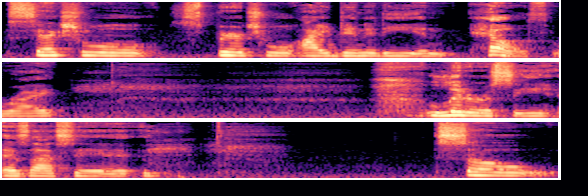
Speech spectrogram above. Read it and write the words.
sexual, spiritual identity and health, right? Literacy, as I said. So,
